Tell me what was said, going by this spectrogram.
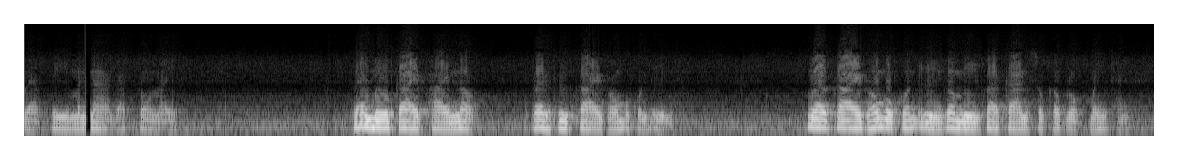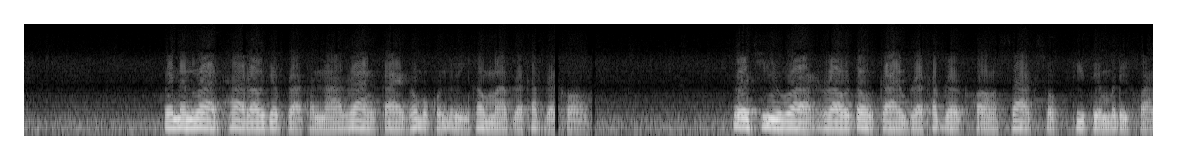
แบบนี้มันน่ารักตรงไหน และดูกายภายนอกก็คือกายของบุคคลอื่น ว่ากายของบุคคลอื่นก็มีอาการสกปรกเหมือนกันเป็นนั้นว่าถ้าเราจะปรารถนาร่างกายของบุคคลอื่นเข้ามาประคับประคองก็ชื่อว่าเราต้องการประคับประคองซากศพที่เต็มไปด้วยความ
